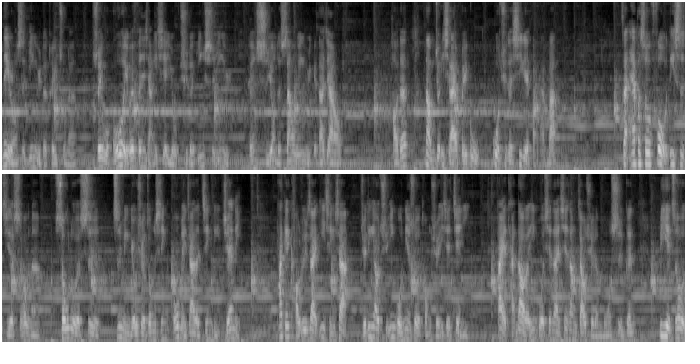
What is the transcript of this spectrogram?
内容是英语的推出呢，所以我偶尔也会分享一些有趣的英式英语跟实用的商务英语给大家哦。好的，那我们就一起来回顾过去的系列访谈吧。在 Episode Four 第四集的时候呢，收录的是知名留学中心欧美家的经理 Jenny，她给考虑在疫情下决定要去英国念书的同学一些建议。他也谈到了英国现在线上教学的模式跟毕业之后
